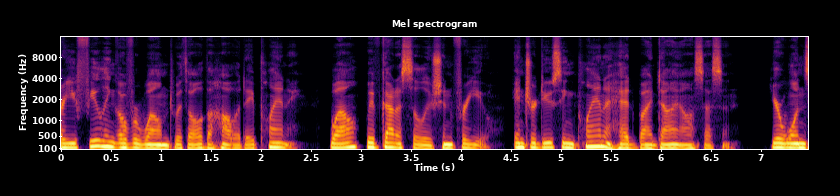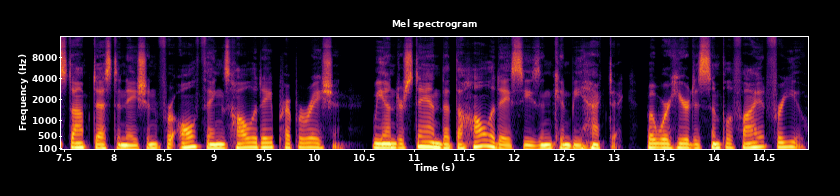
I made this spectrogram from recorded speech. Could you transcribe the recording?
Are you feeling overwhelmed with all the holiday planning? Well, we've got a solution for you. Introducing Plan Ahead by Diocesan, your one stop destination for all things holiday preparation. We understand that the holiday season can be hectic, but we're here to simplify it for you.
